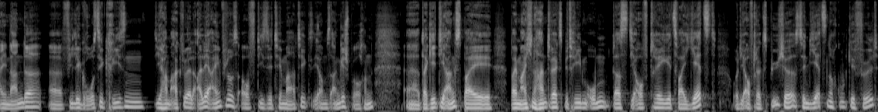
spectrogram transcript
aufeinander, äh, viele große Krisen, die haben aktuell alle Einfluss auf diese Thematik. Sie haben es angesprochen. Äh, da geht die Angst bei, bei manchen Handwerksbetrieben um, dass die Aufträge zwar jetzt oder die Auftragsbücher sind jetzt noch gut gefüllt,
